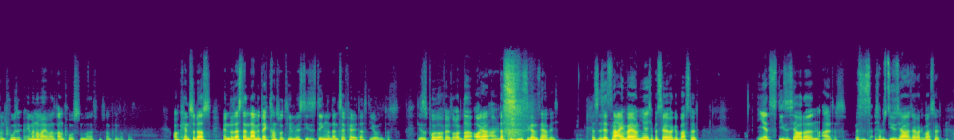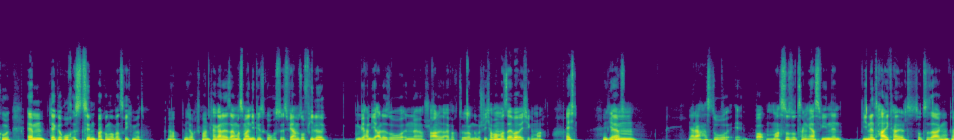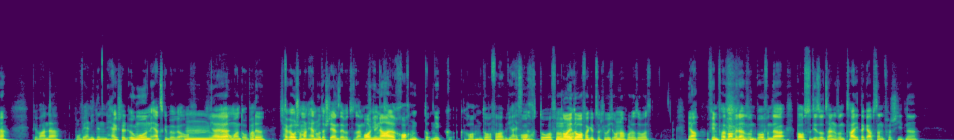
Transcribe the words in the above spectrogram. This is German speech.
Man pustet immer noch mal immer dran pusten, was dann bringt das was. Oh, kennst du das? Wenn du das dann damit wegtransportieren willst, dieses Ding, und dann zerfällt das dir und das, dieses Pulver fällt runter? Oh ja, nein. das, das ist ganz nervig. Das ist jetzt eine Einweihung hier. Ich habe das selber gebastelt. Jetzt dieses Jahr oder ein altes? Das ist, ich habe es dieses Jahr selber gebastelt. Cool. Ähm, der Geruch ist Zimt. Mal gucken, ob man es riechen wird. Ja, bin ich auch gespannt. Ich kann gar nicht sagen, was mein Lieblingsgeruch ist. Wir haben so viele und wir haben die alle so in der Schale einfach zusammengemischt. Ich habe auch mal selber welche gemacht. Echt? Wie geht Ähm, ja, da hast du, äh, machst du sozusagen erst wie einen, wie einen Teig halt, sozusagen. das? Ja? Wir waren da, wo werden die denn hergestellt? Irgendwo in Erzgebirge auch. Mm, ja, ja. Oma und Opa. Oder Ich habe ja auch schon mal einen Herrnhuter Stern selber zusammen Original Rochen, nee, Rochendorfer, wie heißt das? Rochdorfer? Neudorfer gibt es, glaube ich, auch noch oder sowas. Ja, auf jeden Fall waren wir da in so einem Dorf und da baust du dir sozusagen so einen Teig. Da gab es dann verschiedene,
